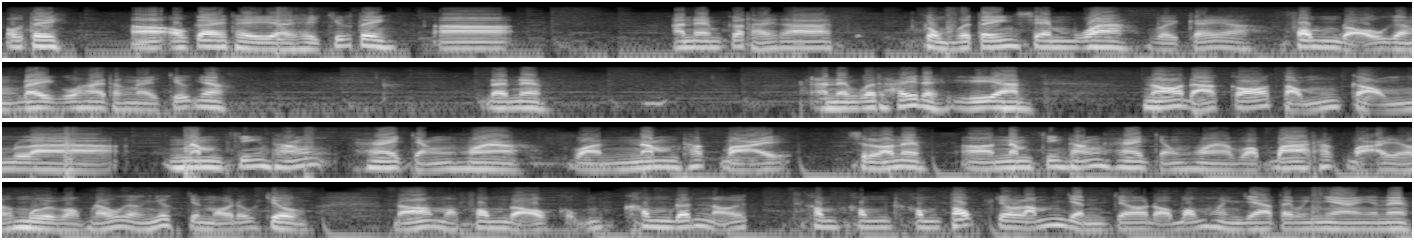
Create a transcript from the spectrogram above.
Ưu tiên. À, ok thì à, thì trước tiên à, anh em có thể ra cùng với tiến xem qua về cái à, phong độ gần đây của hai thằng này trước nha. Đây anh em. Anh em có thấy đây ghi anh. Nó đã có tổng cộng là 5 chiến thắng hai trận hòa và 5 thất bại. Xin lỗi anh em. À, 5 chiến thắng hai trận hòa và 3 thất bại ở 10 vòng đấu gần nhất trên mọi đấu trường đó một phong độ cũng không đến nỗi, không không không tốt cho lắm dành cho đội bóng hoàng gia tây ban nha nha anh em.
